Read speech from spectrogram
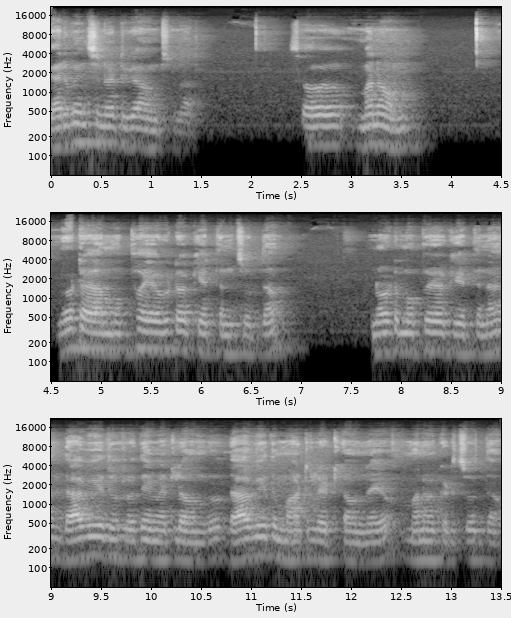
గర్వించినట్టుగా ఉంటున్నారు. సో మనం నూట ముప్పై ఒకటో కీర్తన చూద్దాం. నూట ముప్పై కీర్తన దావీదు హృదయం ఎట్లా ఉందో దావీదు మాటలు ఎట్లా ఉన్నాయో మనం ఇక్కడ చూద్దాం.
